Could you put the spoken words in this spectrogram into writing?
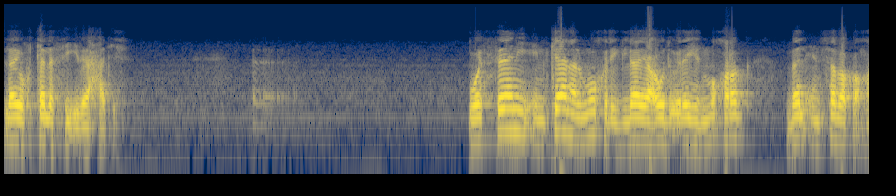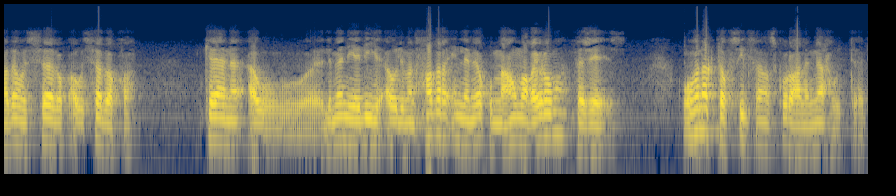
لا يختلف في إباحته. والثاني إن كان المخرج لا يعود إليه المخرج بل إن سبق أخذه السابق أو سبق كان أو لمن يليه أو لمن حضر إن لم يكن معهما غيرهما فجائز. وهناك تفصيل سنذكره على النحو التالي.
